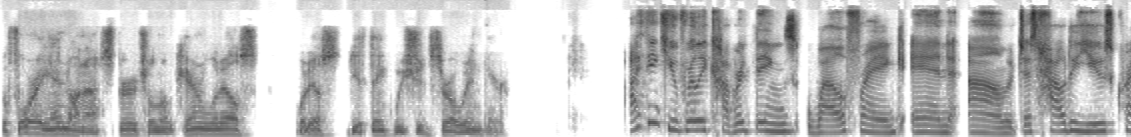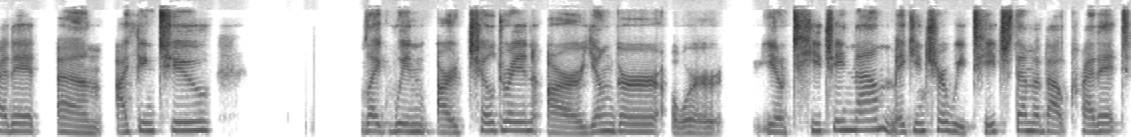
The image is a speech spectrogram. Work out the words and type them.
before I end on a spiritual note, Karen, what else? What else do you think we should throw in here? I think you've really covered things well, Frank, and um, just how to use credit. Um, I think too, like when our children are younger or you know teaching them making sure we teach them about credit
